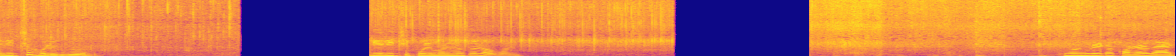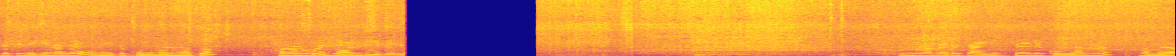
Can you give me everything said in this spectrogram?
দিচ্ছি হলুদ গুঁড়ো। দিয়ে দিচ্ছি পরিমাণ মতো লবণ। বন্ধুরা, এটা করার গায়ে যাতে লেগে না যায়, আমি এতে পরিমাণ মতো সামান্য করে জল দিয়ে দেবো। বন্ধুরা, আমরা এটা চাইনিজ স্টাইলে করলাম না। আমরা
